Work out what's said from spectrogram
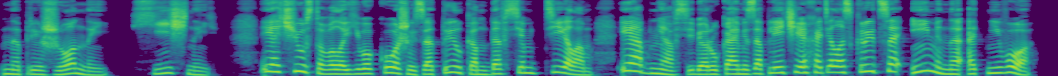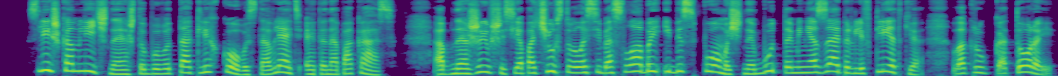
напряженный, хищный. Я чувствовала его кожей, затылком, да всем телом, и, обняв себя руками за плечи, я хотела скрыться именно от него. Слишком личное, чтобы вот так легко выставлять это на показ. Обнажившись, я почувствовала себя слабой и беспомощной, будто меня заперли в клетке, вокруг которой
